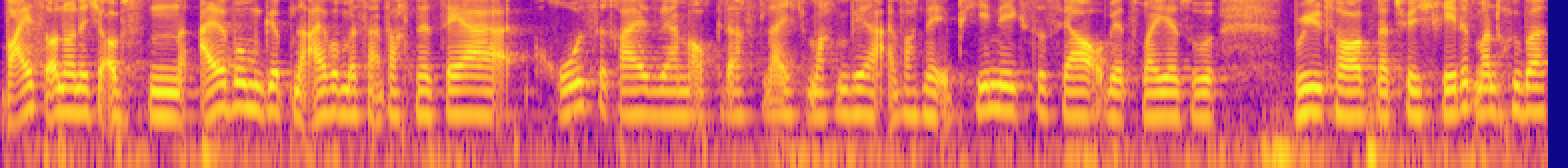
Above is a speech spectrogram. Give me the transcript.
weiß auch noch nicht, ob es ein Album gibt. Ein Album ist einfach eine sehr große Reise. Wir haben auch gedacht, vielleicht machen wir einfach eine EP nächstes Jahr, um jetzt mal hier so Real Talk, natürlich redet man drüber,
